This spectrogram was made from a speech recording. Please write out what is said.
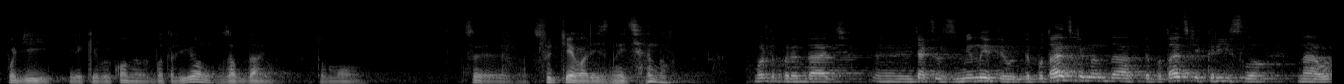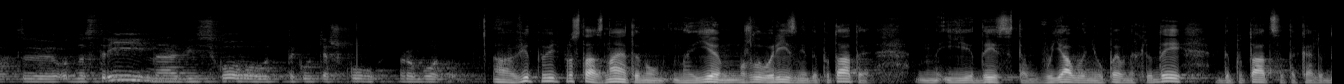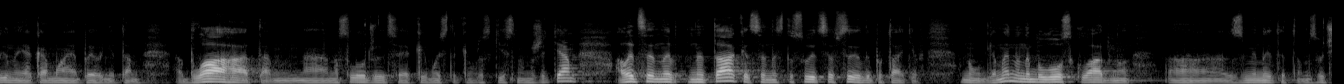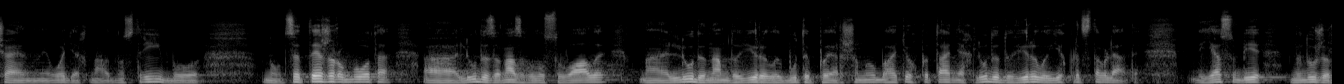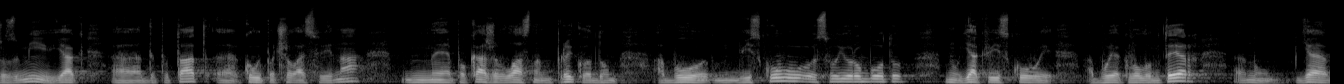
подій, які виконує батальйон, завдань. Тому це суттєва різниця. Ну, Можете передати як це змінити от депутатський мандат, депутатське крісло на от, е, однострій, на військову от таку тяжку роботу? Відповідь проста. Знаєте, ну є можливо різні депутати, і десь там в уявленні у певних людей депутат це така людина, яка має певні там блага, там насолоджується якимось таким розкісним життям. Але це не, не так, і це не стосується всіх депутатів. Ну для мене не було складно змінити там звичайний одяг на однострій, бо Ну, це теж робота. Люди за нас голосували. Люди нам довірили бути першими у багатьох питаннях. Люди довірили їх представляти. Я собі не дуже розумію, як депутат, коли почалась війна, не покаже власним прикладом або військову свою роботу, ну як військовий, або як волонтер. Е, Ну я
